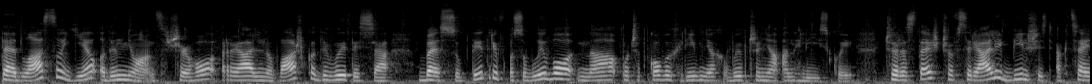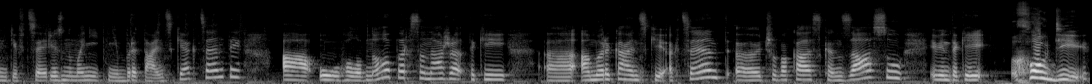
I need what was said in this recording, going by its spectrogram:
Тед Ласо є один нюанс, що його реально важко дивитися без субтитрів, особливо на початкових рівнях вивчення англійської, через те, що в серіалі більшість акцентів це різноманітні британські акценти. А у головного персонажа такий е, американський акцент е, чувака з Канзасу, і він такий хоуді.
